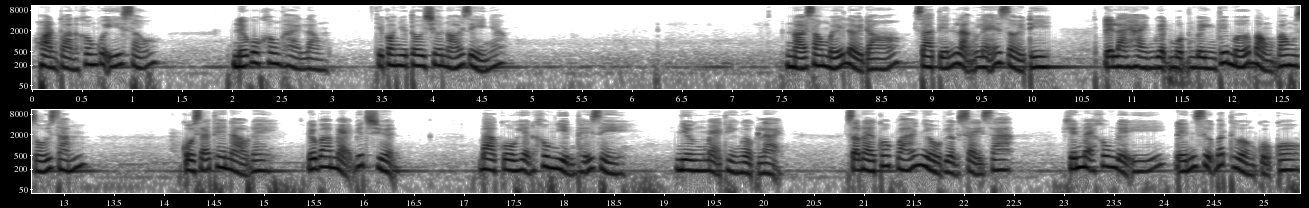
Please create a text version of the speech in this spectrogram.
Hoàn toàn không có ý xấu. Nếu cô không hài lòng, Thì coi như tôi chưa nói gì nhé. Nói xong mấy lời đó, Gia Tiến lặng lẽ rời đi. Để lại Hải Nguyệt một mình với mớ bỏng bong rối rắm. Cô sẽ thế nào đây? Nếu ba mẹ biết chuyện, Ba cô hiện không nhìn thấy gì. Nhưng mẹ thì ngược lại. Dạo này có quá nhiều việc xảy ra, Khiến mẹ không để ý đến sự bất thường của cô.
